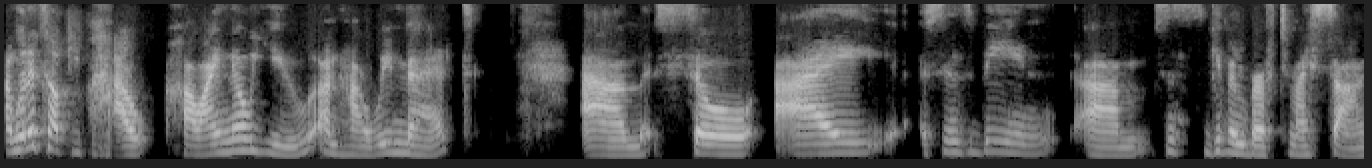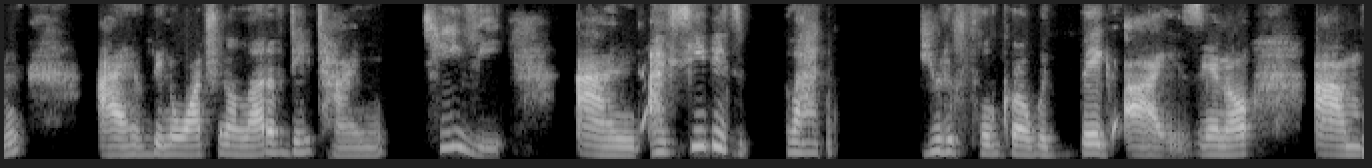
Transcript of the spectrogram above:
I'm going to tell people how how I know you and how we met. Um, so I, since being um, since giving birth to my son, I have been watching a lot of daytime TV, and I see these black beautiful girl with big eyes, you know, um,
